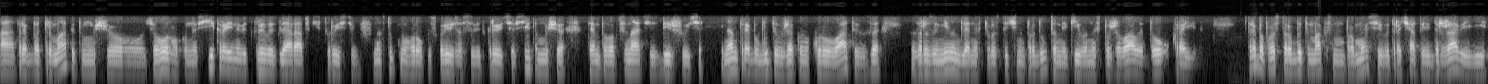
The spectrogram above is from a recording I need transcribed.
а, треба тримати, тому що цього року не всі країни відкрились для арабських туристів. Наступного року, скоріш за все, відкриються всі, тому що темпи вакцинації збільшуються, і нам треба буде вже конкурувати з зрозумілим для них туристичним продуктом, який вони споживали до України. Треба просто робити максимум промоції, витрачати і державі, і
